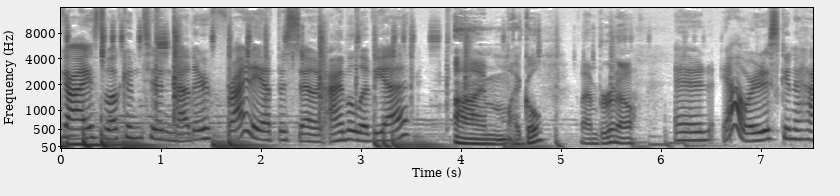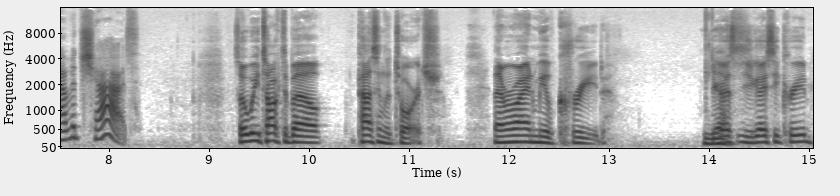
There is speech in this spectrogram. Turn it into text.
guys, welcome to another Friday episode. I'm Olivia, I'm Michael. And I'm Bruno. and yeah, we're just gonna have a chat. So we talked about passing the torch. That reminded me of Creed. You Yes. guys, did you guys see Creed?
